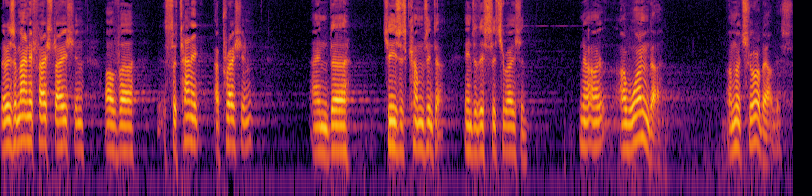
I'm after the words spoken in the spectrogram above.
There is a manifestation of uh, satanic oppression. And uh, Jesus comes into, into this situation. You know, I, I wonder, I'm not sure about this.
